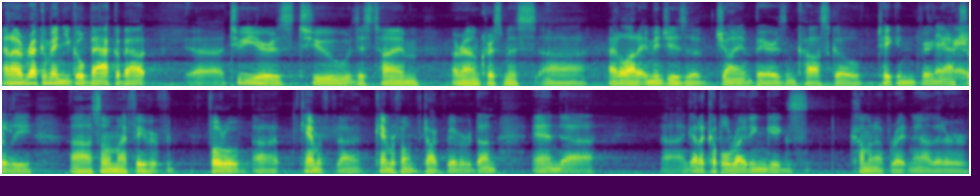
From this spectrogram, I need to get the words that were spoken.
and I recommend you go back about uh, two years to this time around Christmas. Uh, I had a lot of images of giant bears in Costco taken very They're naturally. Uh, some of my favorite ph- photo uh, camera uh, camera phone photography I've ever done, and uh, I got a couple writing gigs coming up right now that are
